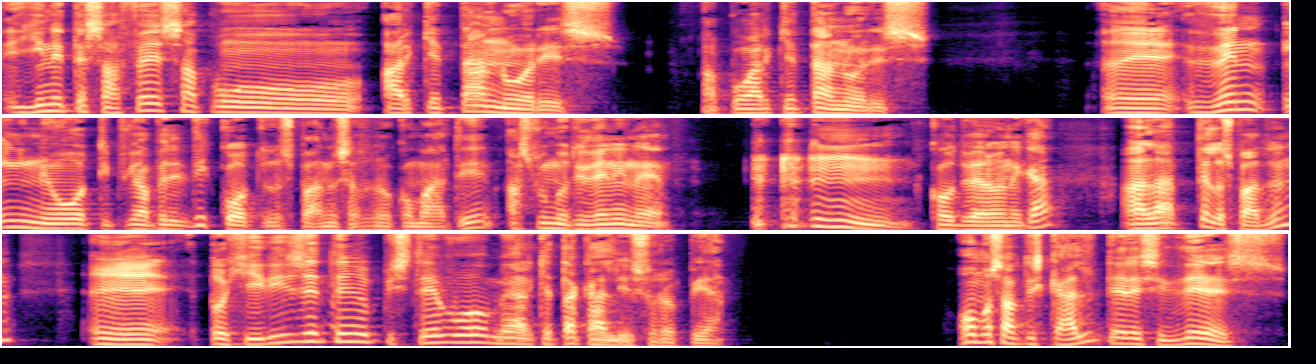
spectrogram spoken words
γίνεται σαφές από αρκετά νωρίς, από αρκετά νωρίς. Ε, δεν είναι ό,τι πιο απαιτητικό τέλος πάντων σε αυτό το κομμάτι. Α πούμε ότι δεν είναι Code Veronica, αλλά τέλος πάντων ε, το χειρίζεται πιστεύω με αρκετά καλή ισορροπία. Όμως από τις καλύτερες ιδέες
